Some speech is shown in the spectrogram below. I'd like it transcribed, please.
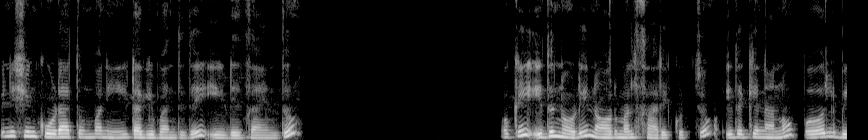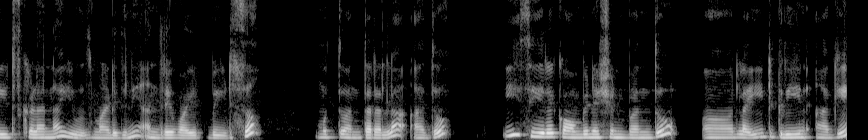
ಫಿನಿಶಿಂಗ್ ಕೂಡ ತುಂಬ ನೀಟಾಗಿ ಬಂದಿದೆ ಈ ಡಿಸೈನ್ದು ಓಕೆ, ಇದು ನೋಡಿ ನಾರ್ಮಲ್ ಸಾರಿ ಕುಚ್ಚು. ಇದಕ್ಕೆ ನಾನು ಪರ್ಲ್ ಬೀಡ್ಸ್ಗಳನ್ನು ಯೂಸ್ ಮಾಡಿದ್ದೀನಿ. ಅಂದರೆ ವೈಟ್ ಬೀಡ್ಸು, ಮುತ್ತು ಅಂತಾರಲ್ಲ ಅದು. ಈ ಸೀರೆ ಕಾಂಬಿನೇಷನ್ ಬಂದು ಲೈಟ್ ಗ್ರೀನ್ ಆಗಿ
